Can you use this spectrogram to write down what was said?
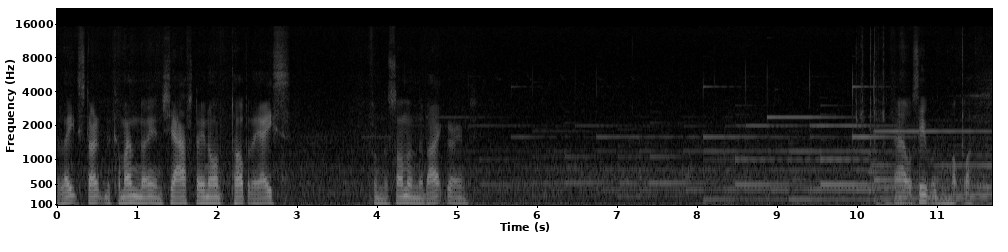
The light's starting to come in now and shafts down on top of the ice from the sun in the background. Uh, we'll see what we can come with.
